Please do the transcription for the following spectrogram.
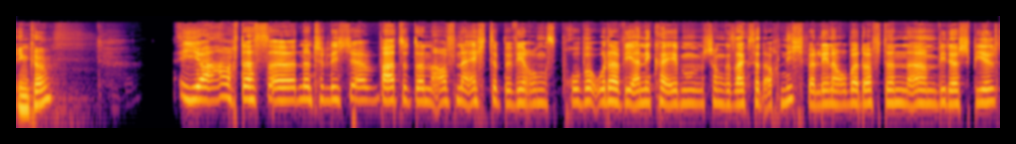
Inka? Ja, auch das äh, natürlich äh, wartet dann auf eine echte Bewährungsprobe oder wie Annika eben schon gesagt hat, auch nicht, weil Lena Oberdorf dann ähm, wieder spielt.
